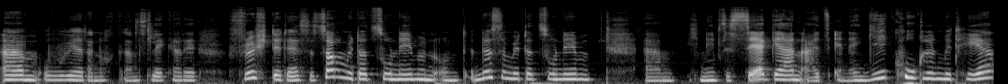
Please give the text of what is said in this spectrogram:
ähm, wo wir dann noch ganz leckere Früchte der Saison mit dazu nehmen und Nüsse mit dazu nehmen. Ähm, ich nehme sie sehr gern als Energiekugeln mit her,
